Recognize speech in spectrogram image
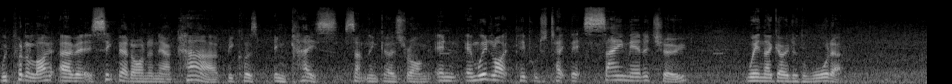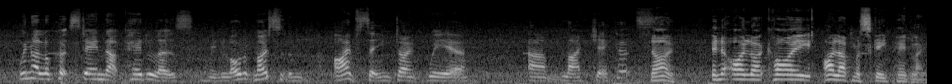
we put a, li- uh, a seatbelt on in our car because in case something goes wrong. And, and we'd like people to take that same attitude when they go to the water. when I look at stand-up paddlers, I mean, a lot of most of them I've seen don't wear um, life jackets. No. And I like I I love my ski paddling.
